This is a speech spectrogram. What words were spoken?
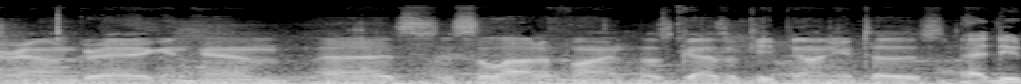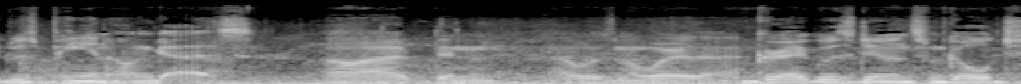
around Greg and him, uh, it's, it's a lot of fun. Those guys will keep you on your toes. That dude was peeing on guys. Oh, I didn't. I wasn't aware of that. Greg was doing some gold,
